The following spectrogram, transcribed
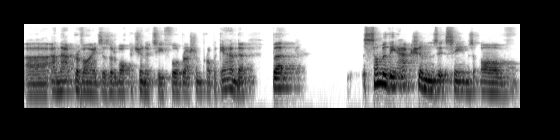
uh, and that provides a sort of opportunity for Russian propaganda. But some of the actions, it seems, of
